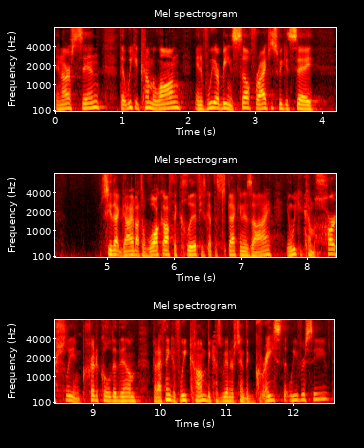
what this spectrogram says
and our sin, that we could come along, and if we are being self righteous, we could say, See that guy about to walk off the cliff? He's got the speck in his eye, and we could come harshly and critical to them. But I think if we come because we understand the grace that we've received,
